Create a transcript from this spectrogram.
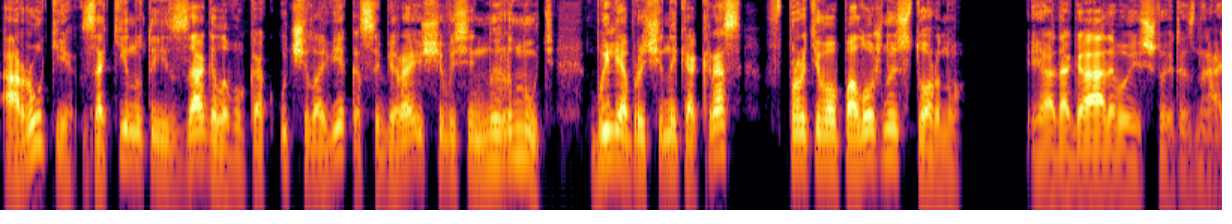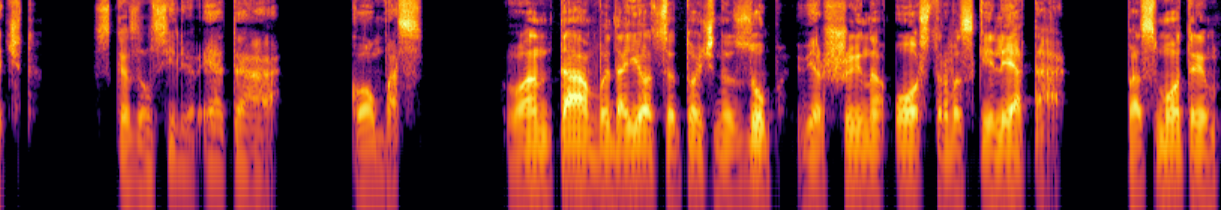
а руки, закинутые за голову, как у человека, собирающегося нырнуть, были обращены как раз в противоположную сторону. «Я догадываюсь, что это значит», — сказал Сильвер. «Это компас. Вон там выдается точно зуб, вершина острого скелета. Посмотрим,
